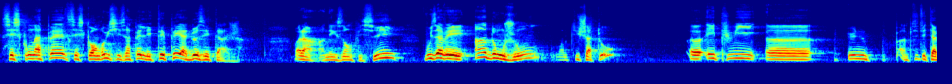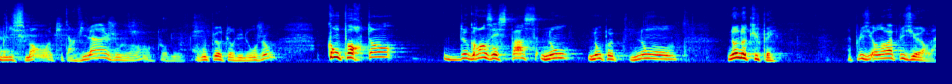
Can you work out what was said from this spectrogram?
c'est ce qu'on appelle, c'est ce qu'en russe ils appellent les TP à deux étages. Voilà un exemple ici. Vous avez un donjon, un petit château, euh, et puis euh, un petit établissement qui est un village groupé autour du donjon, comportant de grands espaces non, non, occupés on en voit plusieurs là.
